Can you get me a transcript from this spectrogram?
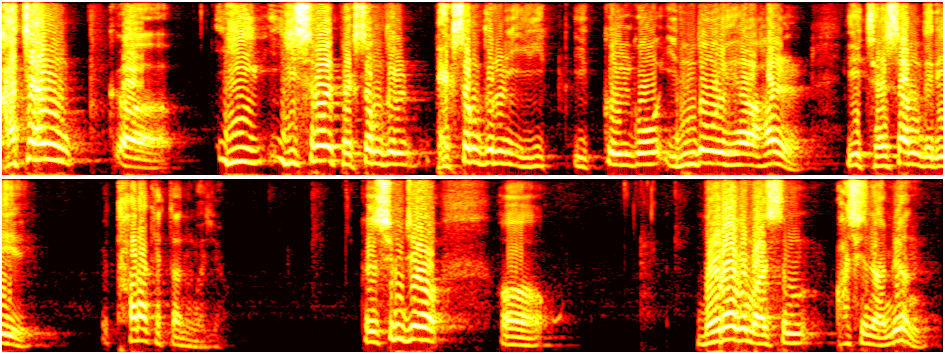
가장 어, 이 이스라엘 백성들 백성들을 이, 이끌고 인도해야 할 이 제상들이 타락했다는 거죠. 그래서 심지어 어, 뭐라고 말씀하시냐면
